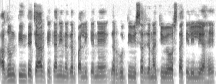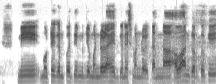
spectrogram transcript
अजून तीन ते चार ठिकाणी नगरपालिकेने घरगुती विसर्जनाची व्यवस्था केलेली आहे. मी मोठे गणपती म्हणजे मंडळ आहेत गणेश मंडळ त्यांना आवाहन करतो की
